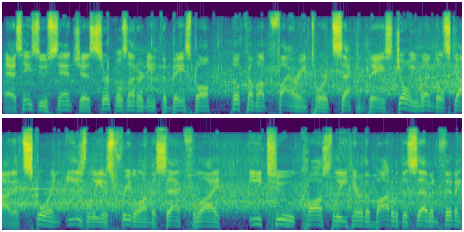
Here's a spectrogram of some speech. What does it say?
As Jesus Sanchez circles underneath the baseball, he'll come up firing towards second base. Joey Wendle's got it, scoring easily as Friedl on the sac fly. E2 costly here in the bottom of the seventh inning.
